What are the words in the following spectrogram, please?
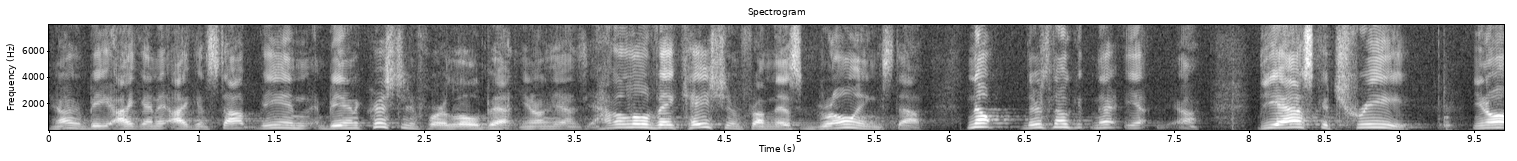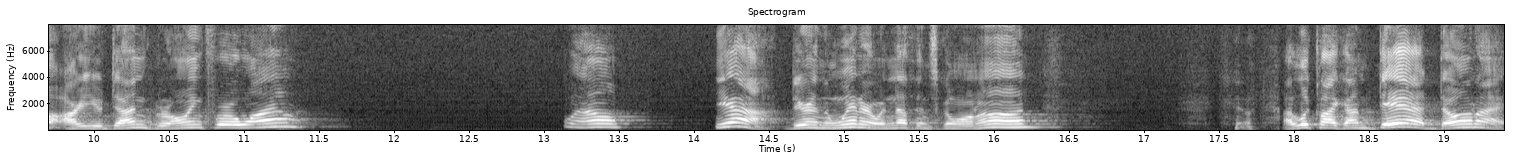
You know, be, I, can, I can stop being, being a Christian for a little bit. You know, have a little vacation from this growing stuff. No, there's no. no yeah, yeah. Do you ask a tree, you know, are you done growing for a while? Well, yeah, during the winter when nothing's going on. I look like I'm dead, don't I?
